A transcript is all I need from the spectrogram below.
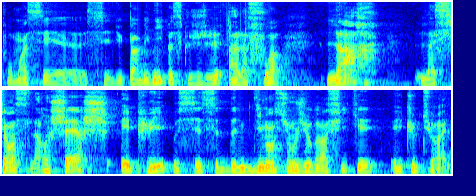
pour moi, c'est du pain béni parce que j'ai à la fois l'art, la science, la recherche, et puis aussi cette dimension géographique et culturelle.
